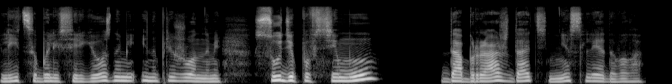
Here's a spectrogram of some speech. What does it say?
Лица были серьезными и напряженными. Судя по всему, добра ждать не следовало.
